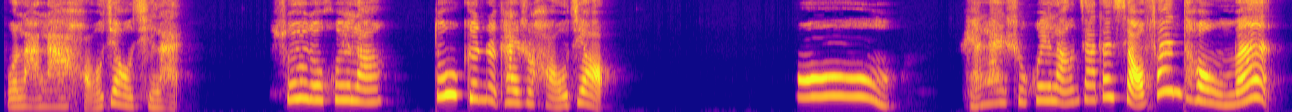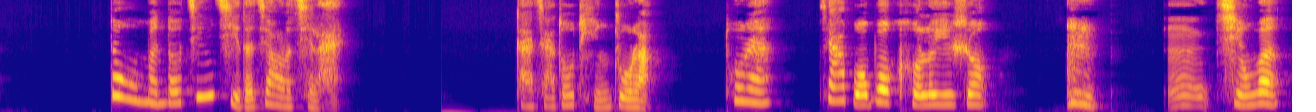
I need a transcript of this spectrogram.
波拉拉嚎叫起来，所有的灰狼都跟着开始嚎叫。哦，原来是灰狼家的小饭桶们，动物们都惊奇的叫了起来。大家都停住了。突然，加伯伯咳了一声：“ 嗯，请问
